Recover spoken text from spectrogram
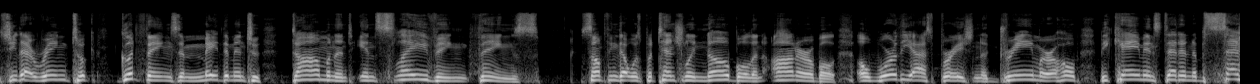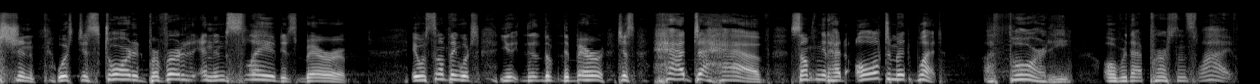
See, that ring took good things and made them into dominant, enslaving things something that was potentially noble and honorable, a worthy aspiration, a dream or a hope, became instead an obsession which distorted, perverted, and enslaved its bearer. It was something which you, the, the, the bearer just had to have, something that had ultimate what? Authority over that person's life.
